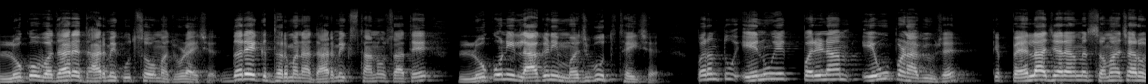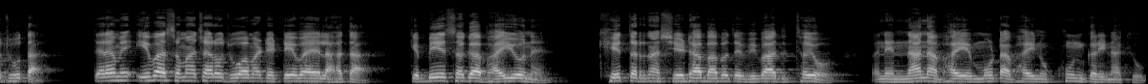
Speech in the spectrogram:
લોકો વધારે ધાર્મિક ઉત્સવોમાં જોડાય છે. દરેક ધર્મના ધાર્મિક સ્થાનો સાથે લોકોની લાગણી મજબૂત થઈ છે. પરંતુ એનું એક પરિણામ એવું પણ આવ્યું છે કે પહેલાં જ્યારે અમે સમાચારો જોતા, ત્યારે અમે એવા સમાચારો જોવા માટે ટેવાયેલા હતા કે બે સગા ભાઈઓને ખેતરના શેઢા બાબતે વિવાદ થયો અને નાના ભાઈએ મોટા ભાઈનું ખૂન કરી નાખ્યું.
